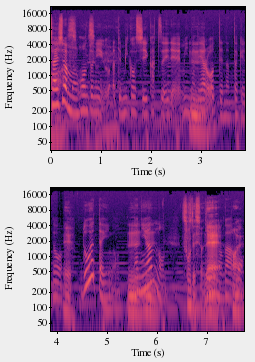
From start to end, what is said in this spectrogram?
最初はもう本当にわーってみこし担いでみんなでやろうってなったけど、えどうやったらいいの、うん何やんのえそうですよっていうねのが、はいもう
